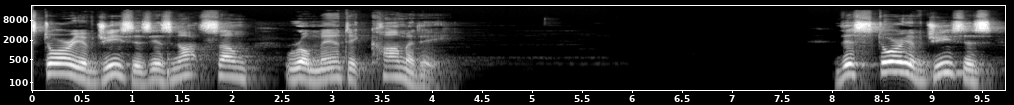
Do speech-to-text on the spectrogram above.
story of Jesus is not some romantic comedy. This story of Jesus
